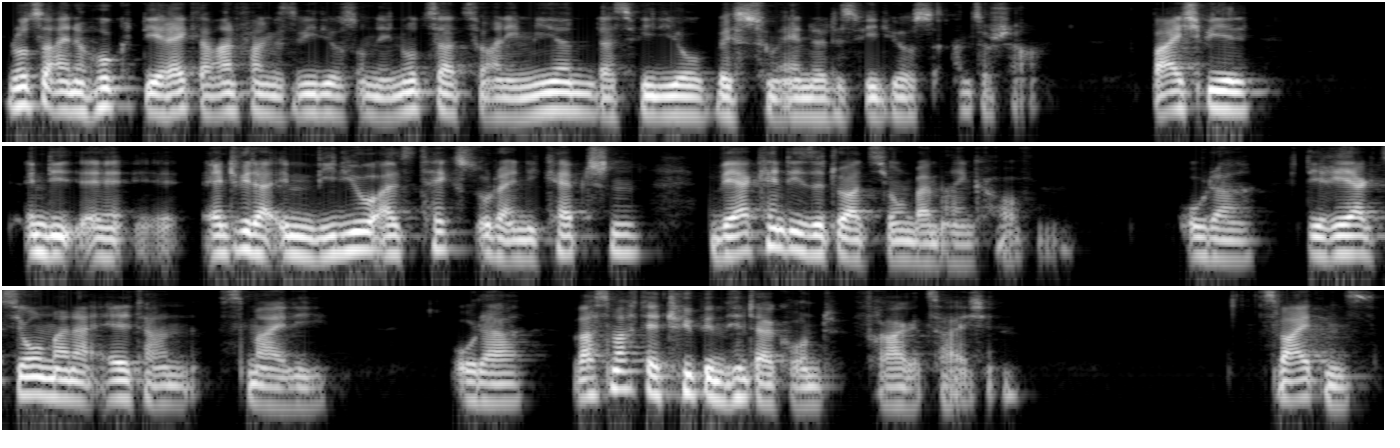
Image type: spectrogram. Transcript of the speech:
Nutze eine Hook direkt am Anfang des Videos, um den Nutzer zu animieren, das Video bis zum Ende des Videos anzuschauen. Beispiel, die, äh, entweder im Video als Text oder in die Caption, wer kennt die Situation beim Einkaufen? Oder die Reaktion meiner Eltern, Smiley. Oder was macht der Typ im Hintergrund? Fragezeichen. Zweitens,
